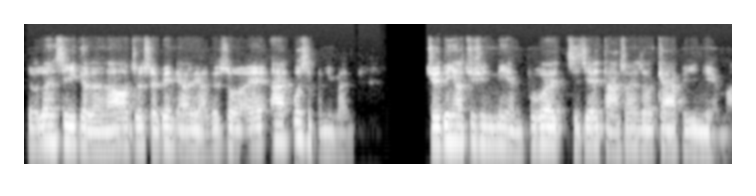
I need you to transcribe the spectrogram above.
有认识一个人，然后就随便聊一聊，就说，哎啊，为什么你们决定要继续念，不会直接打算说 gap 一年吗？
